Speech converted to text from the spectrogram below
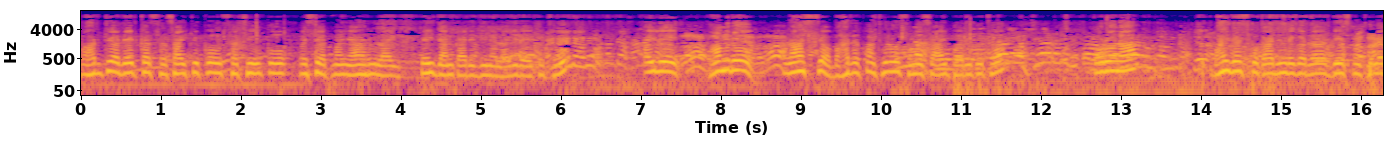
भारतीय रेड क्रस सोसाइटीको सचिवको हैसियतमा यहाँहरूलाई केही जानकारी दिन लागिरहेको छु। अहिले हाम्रो राष्ट्र भारतमा ठुलो समस्या आइपरेको छ। कोरोना भाइरसको कारणले गर्दा देशमा ठुलो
